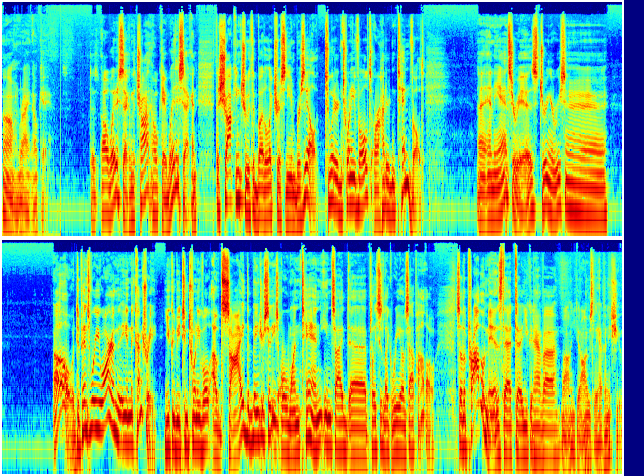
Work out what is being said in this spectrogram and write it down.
Oh, right. Okay. Does, oh, wait a second. The tri- okay, wait a second. The shocking truth about electricity in Brazil: 220 volt or 110 volt. Uh, and the answer is during a recent. Oh, it depends where you are in the in the country. You could be 220 volt outside the major cities, or 110 inside uh, places like Rio and Sao Paulo. So the problem is that uh, you could have a well, you could obviously have an issue.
